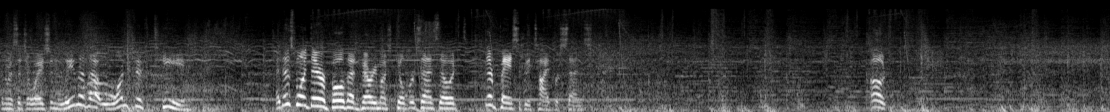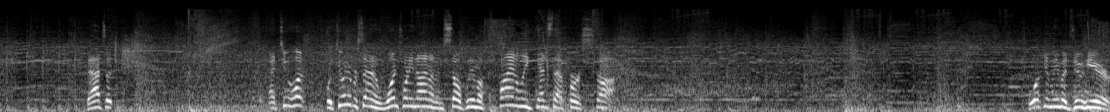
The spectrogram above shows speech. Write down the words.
in a situation. Lima's at 115. At this point, they are both at very much kill percent, so they're basically tied percent. Oh, That's it. At 200, with 200% and 129 on himself, Lima finally gets that first stop. What can Lima do here?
